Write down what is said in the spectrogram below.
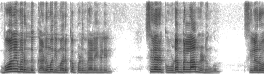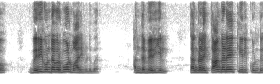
போதை மருந்துக்கு அனுமதி மறுக்கப்படும் வேளைகளில் சிலருக்கு உடம்பெல்லாம் நடுங்கும். சிலரோ வெறி கொண்டவர் போல் மாறிவிடுவர். அந்த வெறியில் தங்களை தாங்களே கீறிக்கொண்டு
